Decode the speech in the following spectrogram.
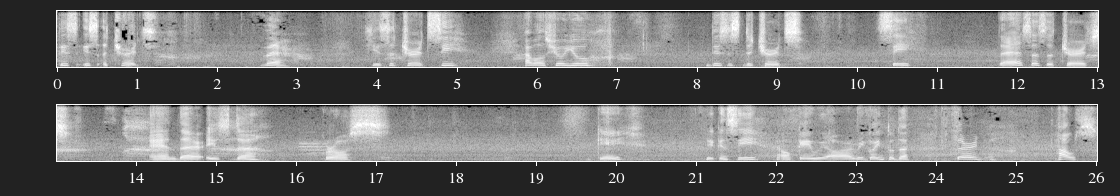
This is a church. There. Here's a church. See? I will show you. This is the church. See? This is the church. And there is the cross. Okay. You can see. Okay, we are we going to the third house.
